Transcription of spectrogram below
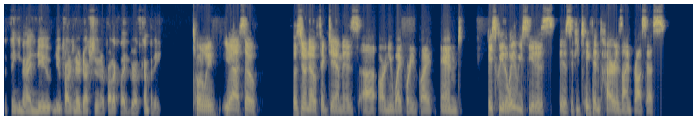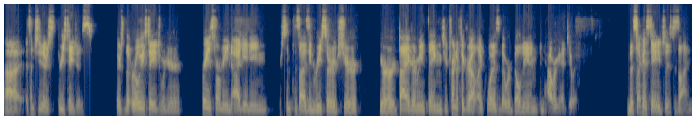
the thinking behind new new product introduction in a product led growth company. Totally, yeah. So those who don't know, FigJam is uh, our new whiteboarding play, and basically the way we see it is is if you take the entire design process, uh, essentially there's three stages. There's the early stage where you're brainstorming, ideating, you're synthesizing research, you're you're diagramming things, you're trying to figure out like what is it that we're building and, and how we're going to do it. The second stage is design,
